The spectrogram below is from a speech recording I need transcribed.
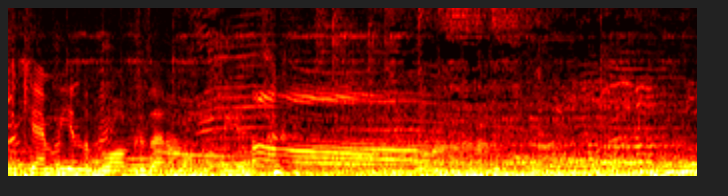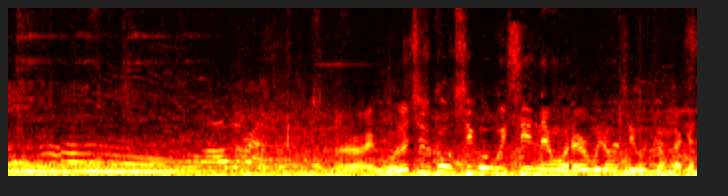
she can't be in the vlog because I don't know who she is. All right, well let's just go see what we see, and then whatever we don't see, we come back at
